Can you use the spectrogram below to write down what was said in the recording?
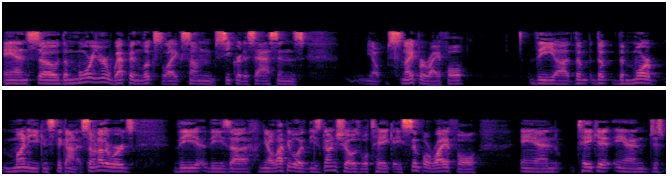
And so the more your weapon looks like some secret assassin's, you know, sniper rifle, the, uh, the, the, the more money you can stick on it. So in other words, the, these, uh, you know, a lot of people at these gun shows will take a simple rifle and take it and just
